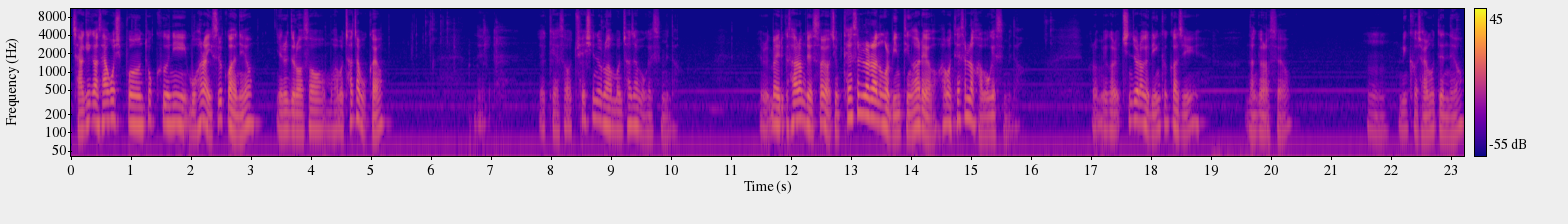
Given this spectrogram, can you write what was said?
자기가 사고 싶은 토큰이 뭐 하나 있을 거 아니에요? 예를 들어서 뭐 한번 찾아볼까요? 네, 이렇게 해서 최신으로 한번 찾아보겠습니다. 이렇게 사람들이 써요. 지금 테슬라라는 걸 민팅하래요. 한번 테슬라 가보겠습니다. 그럼 이걸 친절하게 링크까지 남겨놨어요. 음. 링크가 잘못됐네요.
